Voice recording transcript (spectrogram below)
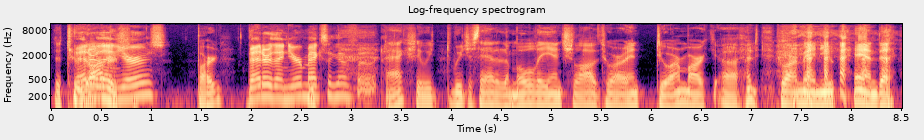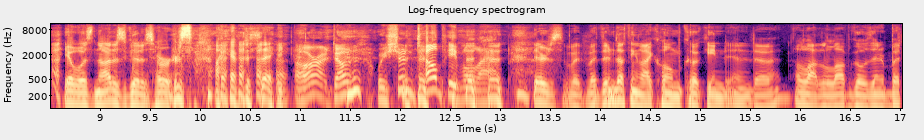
the two better daughters, than yours. Pardon? Better than your Mexican food? Actually, we, we just added a mole enchilada to our to our mark uh, to our menu, and uh, it was not as good as hers. I have to say. All right, don't we shouldn't tell people that. there's but, but, there's nothing like home cooking, and uh, a lot of love goes in it. But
